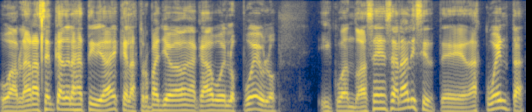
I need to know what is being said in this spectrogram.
o hablar acerca de las actividades que las tropas llevaban a cabo en los pueblos. Y cuando haces ese análisis te das cuenta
